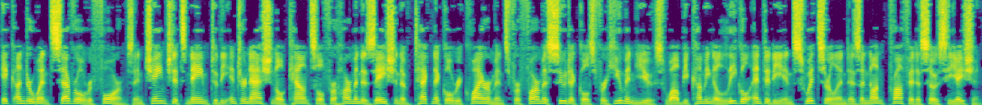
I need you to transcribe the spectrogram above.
IC underwent several reforms and changed its name to the International Council for Harmonization of Technical Requirements for Pharmaceuticals for Human Use while becoming a legal entity in Switzerland as a non-profit association.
